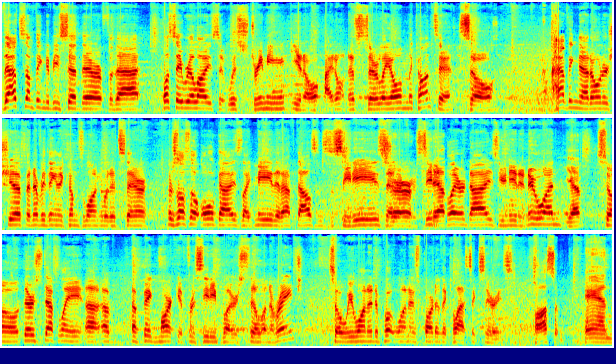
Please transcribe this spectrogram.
that's something to be said there for that. Plus, they realize that with streaming, you know, I don't necessarily own the content. So having that ownership and everything that comes along with it's there. There's also old guys like me that have thousands of CDs. And Sure. if your CD Yep. player dies, you need a new one. Yep. So there's definitely a, a, a big market for CD players still in the range. So we wanted to put one as part of the classic series. Awesome. And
